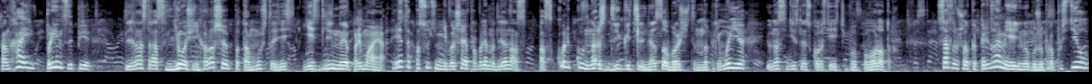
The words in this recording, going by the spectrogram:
Шанхай, в принципе, для нас трасса не очень хорошая, потому что здесь есть длинная прямая. И это, по сути, небольшая проблема для нас, поскольку наш двигатель не особо рассчитан на прямые, и у нас единственная скорость есть в поворотах. Стартовая шотка перед вами, я немного уже пропустил.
